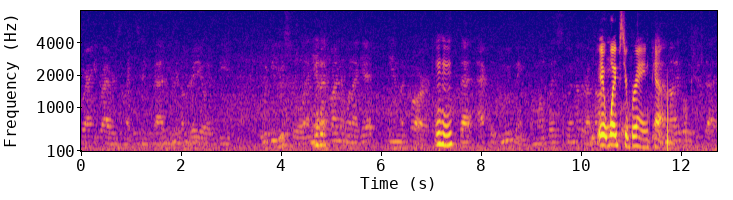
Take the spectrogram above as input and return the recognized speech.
swearing at drivers and like listening to bad music on the radio. It would be, it would be useful, and yet I find that when I get in the car, Mhm. that act of moving from one place to another, I'm not It wipes your brain, yeah. I'm not able to do that.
